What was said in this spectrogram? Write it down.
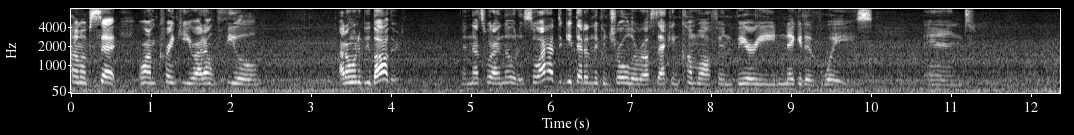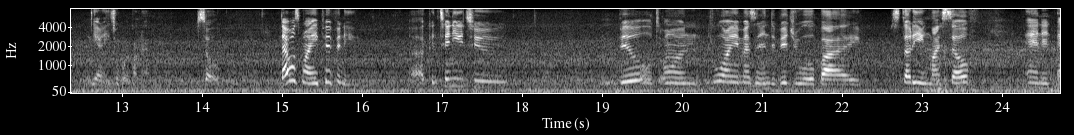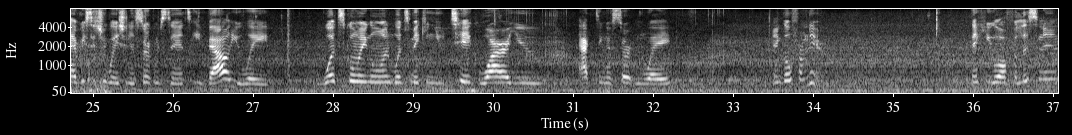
I'm upset or I'm cranky or I don't feel I don't want to be bothered and that's what I noticed. So I have to get that under control, or else that can come off in very negative ways. And yeah, I need to work on that. So that was my epiphany. Uh, continue to build on who I am as an individual by studying myself and in every situation and circumstance evaluate what's going on, what's making you tick, why are you acting a certain way, and go from there. Thank you all for listening,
